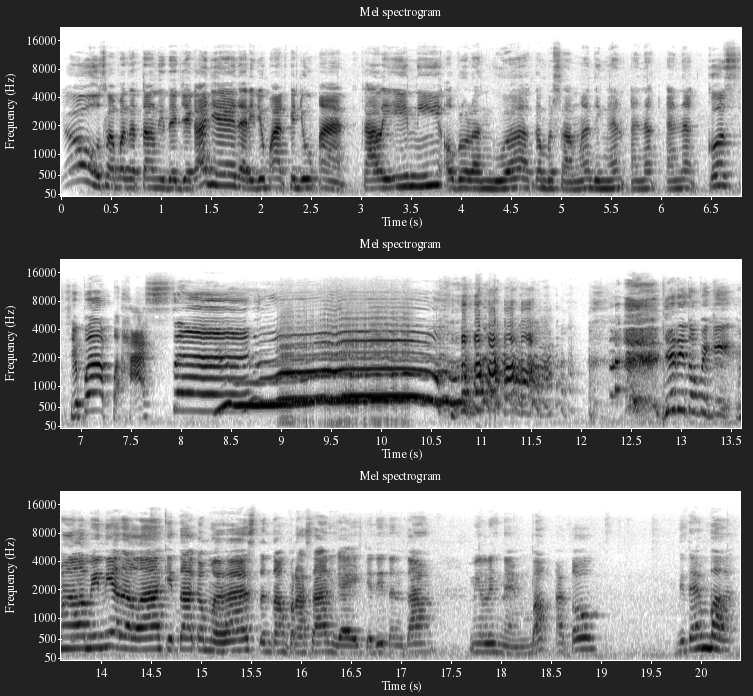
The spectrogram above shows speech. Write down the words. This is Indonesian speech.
Yo, selamat datang di Dejek aja dari Jumat ke Jumat. Kali ini obrolan gua akan bersama dengan anak-anak kos. Siapa? Pak Hasan. Jadi topik malam ini adalah kita akan bahas tentang perasaan, guys. Jadi tentang milih nembak atau ditembak.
